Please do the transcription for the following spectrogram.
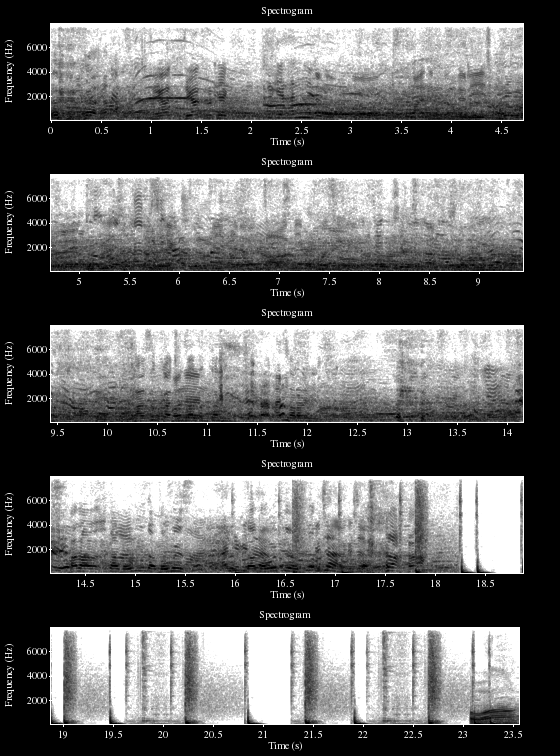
제가, 제가 그렇게 크게 한 일은 없고요. 많은 분들이 정보를 공유해주셔서 도움이 되는 마음이 보여서 가슴까지 저는 따뜻한 사람입니다. 아, 나, 나 너무, 나 너무 했어? 아니, 나. 너무 뛰었어? 괜찮아, 괜찮아. 와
